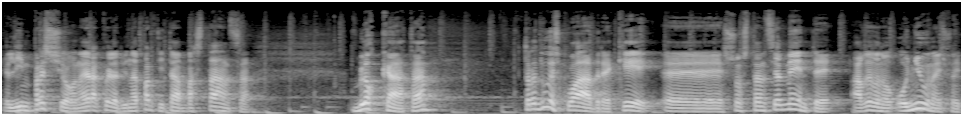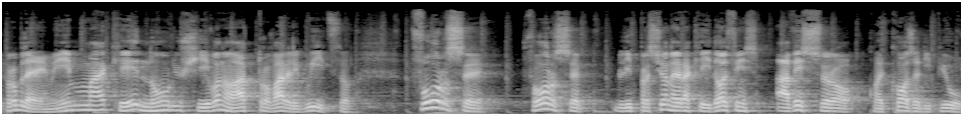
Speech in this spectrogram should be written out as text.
l'impressione era quella di una partita abbastanza bloccata tra due squadre che eh, sostanzialmente avevano ognuna i suoi problemi, ma che non riuscivano a trovare il guizzo. Forse, forse l'impressione era che i Dolphins avessero qualcosa di più,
